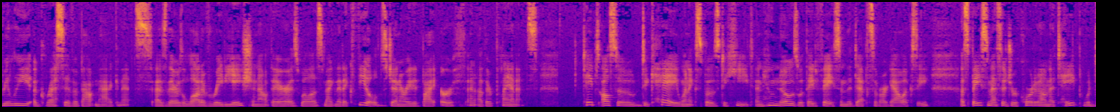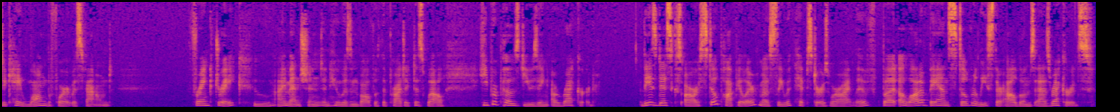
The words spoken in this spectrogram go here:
really aggressive about magnets, as there's a lot of radiation out there, as well as magnetic fields generated by Earth and other planets. Tapes also decay when exposed to heat, and who knows what they'd face in the depths of our galaxy. A space message recorded on a tape would decay long before it was found. Frank Drake, who I mentioned and who was involved with the project as well, he proposed using a record, these discs are still popular, mostly with hipsters where I live, but a lot of bands still release their albums as records,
